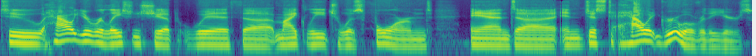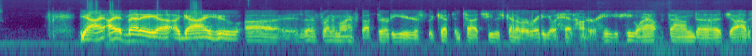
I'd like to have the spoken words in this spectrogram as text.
To how your relationship with uh, Mike Leach was formed and uh, and just how it grew over the years. Yeah, I, I had met a uh, a guy who uh, has been a friend of mine for about thirty years. We kept in touch. He was kind of a radio headhunter. He he went out and found uh, jobs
